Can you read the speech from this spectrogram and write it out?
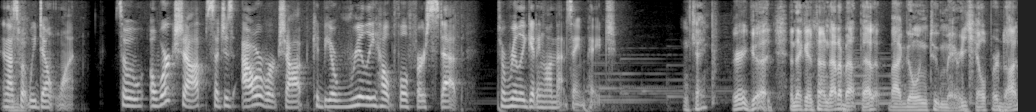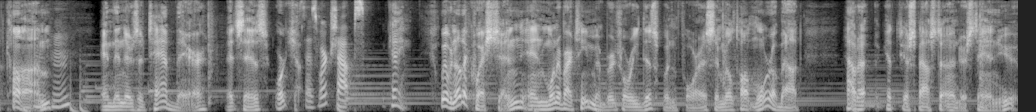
And that's hmm. what we don't want. So a workshop such as our workshop could be a really helpful first step to really getting on that same page. Okay, very good. And they can find out about that by going to marriagehelper.com. Mm-hmm. And then there's a tab there that says workshop. Says workshops. Okay. We have another question, and one of our team members will read this one for us, and we'll talk more about how to get your spouse to understand you.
